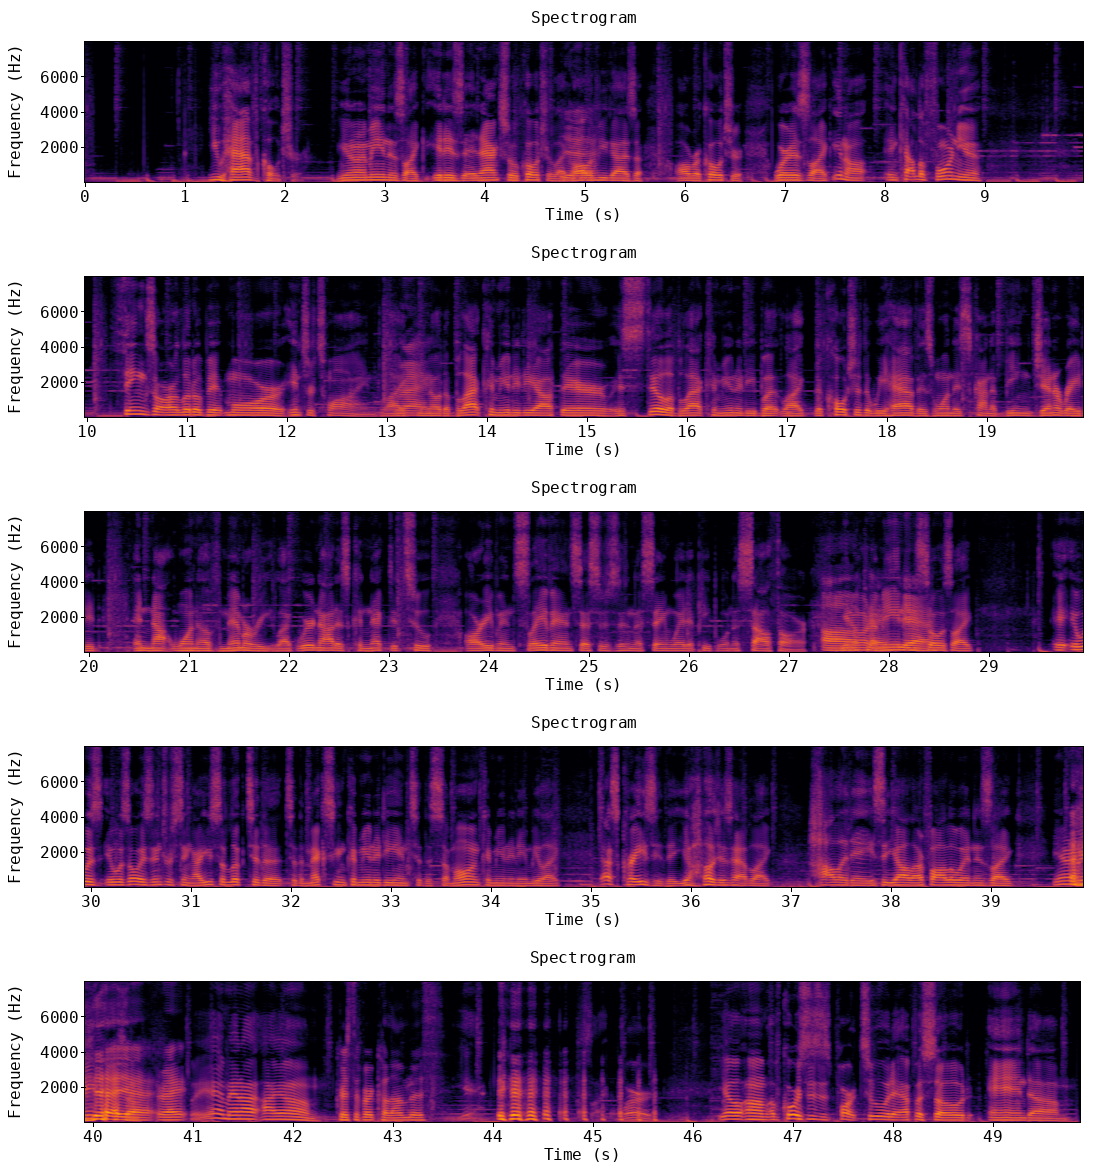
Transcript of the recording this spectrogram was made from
you have culture. You know what I mean? It's like it is an actual culture. Like all of you guys are are a culture. Whereas like you know in California, things are a little bit more intertwined. Like you know the black community out there is still a black community, but like the culture that we have is one that's kind of being generated and not one of memory. Like we're not as connected to our even slave ancestors in the same way that people in the South are. Oh, you ah, know what I okay, mean? And so it's like it, it was it was always interesting. I used to look to the to the Mexican community and to the Samoan community and be like, that's crazy that y'all just have like holidays that y'all are following. Is like, you know what I mean? yeah, So- yeah, right. But yeah, man, I, I um Christopher Columbus. yeah, it's like word. Yo, um, of course this is part two of the episode, and um,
